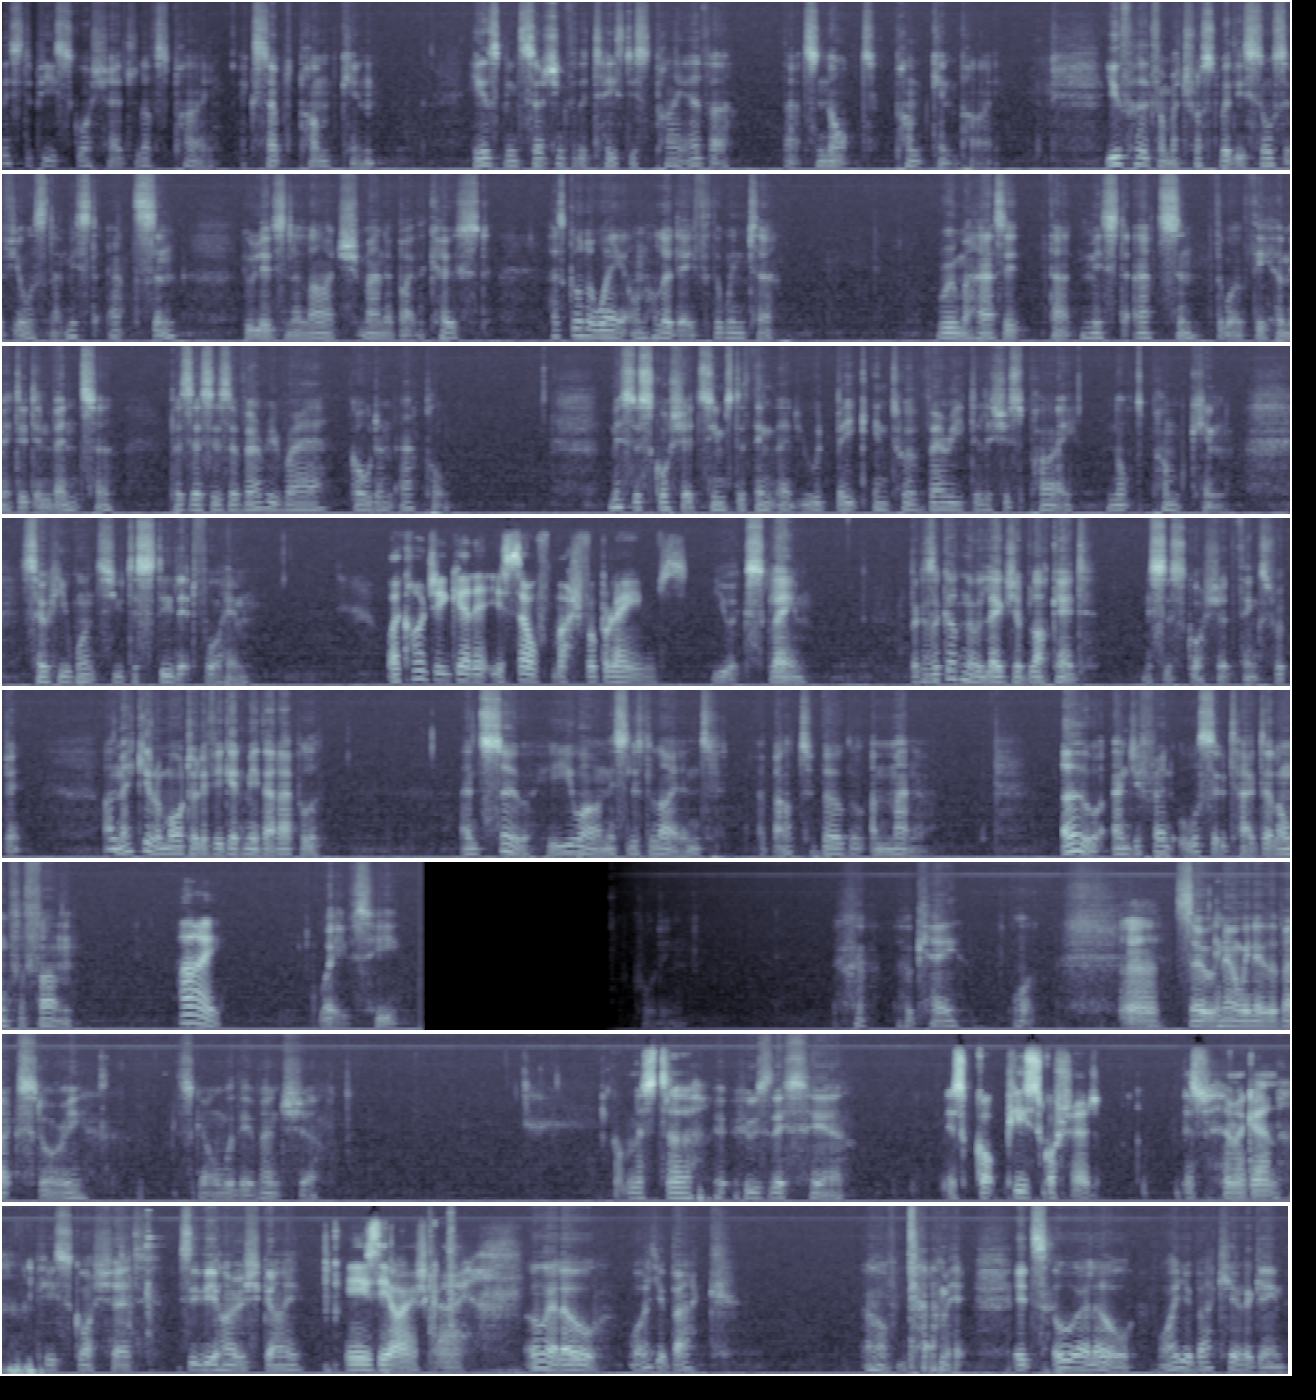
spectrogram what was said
Mr. P. Squashhead loves pie, except pumpkin. He has been searching for the tastiest pie ever. That's not pumpkin pie. You've heard from a trustworthy source of yours that Mr. Atson, who lives in a large manor by the coast, has gone away on holiday for the winter. Rumour has it that Mr. Atson, the wealthy hermited inventor, possesses a very rare golden apple. Mr. Squashhead seems to think that you would bake into a very delicious pie, not pumpkin, so he wants you to steal it for him. Why can't you get it yourself, Mash for Brains? You exclaim. Because I got no legs, you blockhead. Mr. Squashhead thinks for a bit. I'll make you immortal if you get me that apple. And so, here you are on this little island, about to burgle a manor. Oh, and your friend also tagged along for fun. Hi. Waves he. Okay, what? Uh, So now we know the backstory. Let's get on with the adventure. got Mr. Wh- Who's this here? It's got P Squashhead. It's him again. P. Squashhead. Is he the Irish guy? He's the Irish guy. Oh hello, why are you back? Oh damn it, it's oh hello, why are you back here again?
